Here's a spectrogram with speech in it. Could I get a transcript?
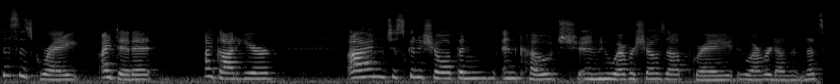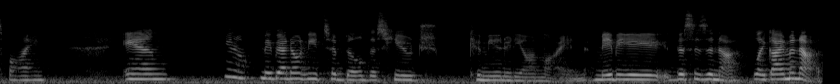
this is great. I did it. I got here. I'm just gonna show up and, and coach and whoever shows up, great. Whoever doesn't, that's fine. And, you know, maybe I don't need to build this huge community online. Maybe this is enough. Like I'm enough.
